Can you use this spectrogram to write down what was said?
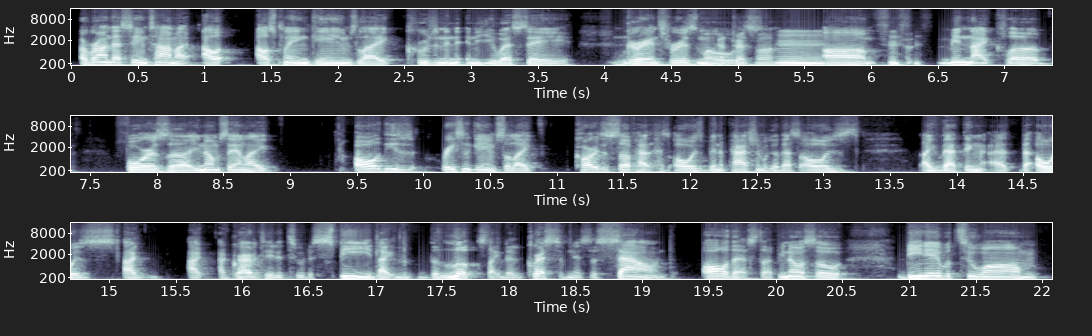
around that same time, I I, I was playing games like Cruising in, in the USA, Mhm. Gran Turismo, Gran Turismo. Hmm. um, Midnight Club, Forza. You know what I'm saying? Like all these racing games. So like cars and stuff has, has always been a passion because that's always like that thing I, that always I, I I gravitated to the speed, like the, the looks, like the aggressiveness, the sound, all that stuff. You know, so being able to um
